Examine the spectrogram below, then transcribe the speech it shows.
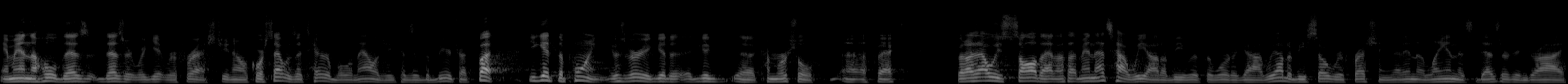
and man, the whole des- desert would get refreshed. You know, of course, that was a terrible analogy because of the beer truck, but you get the point. It was very good, a good uh, commercial uh, effect. But I always saw that, and I thought, man, that's how we ought to be with the Word of God. We ought to be so refreshing that in a land that's desert and dry,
